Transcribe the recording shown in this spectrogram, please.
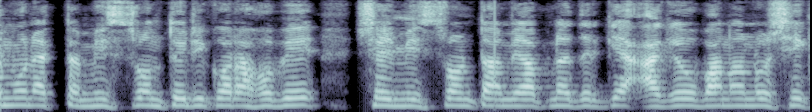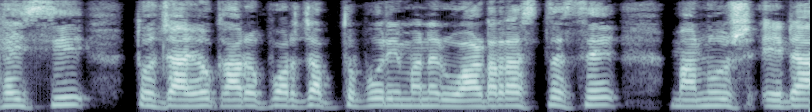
এমন একটা মিশ্রণ তৈরি করা হবে। সেই মিশ্রণটা আমি আপনাদেরকে আগেও বানানো শিখাইছি। তো যাই হোক, আরও পর্যাপ্ত পরিমাণের অর্ডার আসতেছে। মানুষ এটা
